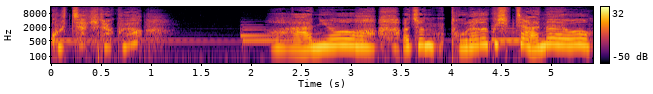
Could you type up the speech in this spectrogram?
골짜기라고요? 어, 아니요. 아, 전 돌아가고 싶지 않아요.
